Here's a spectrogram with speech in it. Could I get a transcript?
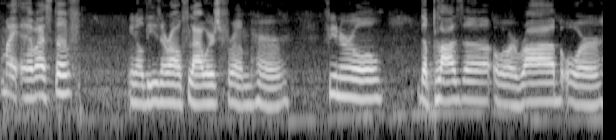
My Eva stuff, you know, these are all flowers from her funeral, the plaza or Robb or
